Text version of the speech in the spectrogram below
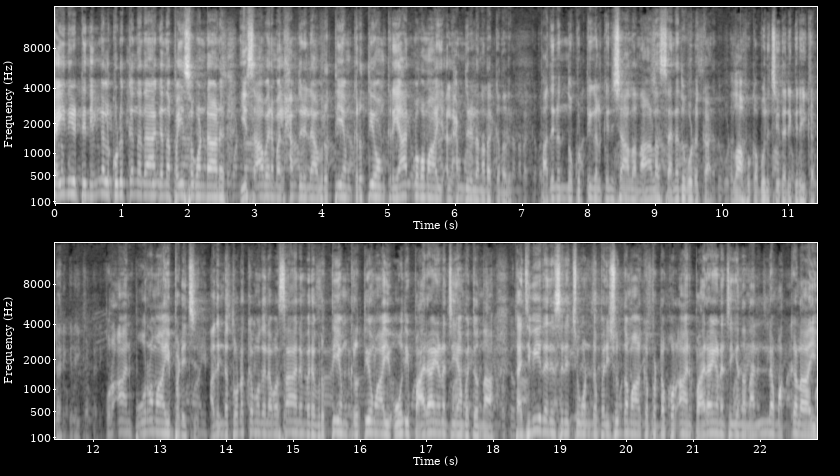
കൈനീട്ടി നിങ്ങൾ കൊടുക്കുന്നതാകുന്ന പൈസ കൊണ്ടാണ് ഈ സ്ഥാപനം അലഹമില്ല വൃത്തിയും കൃത്യവും ക്രിയാത്മകമായി അലഹമില്ല നടക്കുന്നത്. പതിനൊന്ന് കുട്ടികൾക്ക് ഇൻഷാല്ല നാളെ സനത് കൊടുക്കാൻ. അള്ളാഹു കബൂൽ ചെയ്ത് അനുഗ്രഹിക്കട്ടെ. ഖുർആൻ പൂർണമായി പഠിച്ച് അതിന്റെ തുടക്കം മുതൽ അവസാനം വരെ വൃത്തിയും കൃത്യവുമായി ഓതി പാരായണം ചെയ്യാൻ പറ്റുന്ന തജ്വീദ് അനുസരിച്ചുകൊണ്ട് പരിശുദ്ധമാക്കപ്പെട്ട ഖുർആൻ പാരായണം ചെയ്യുന്ന നല്ല മക്കളായി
